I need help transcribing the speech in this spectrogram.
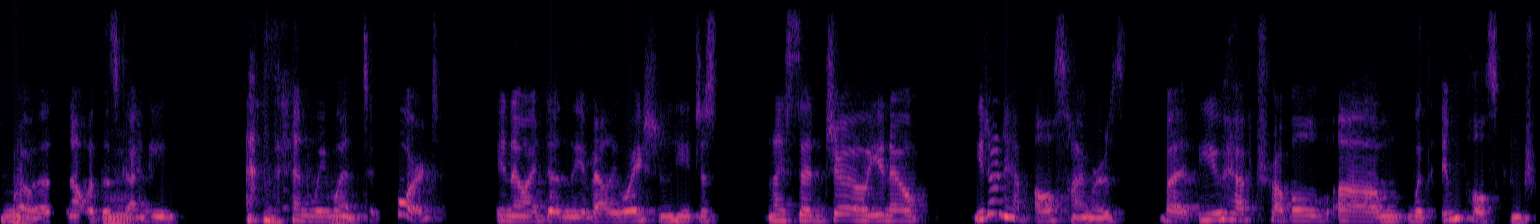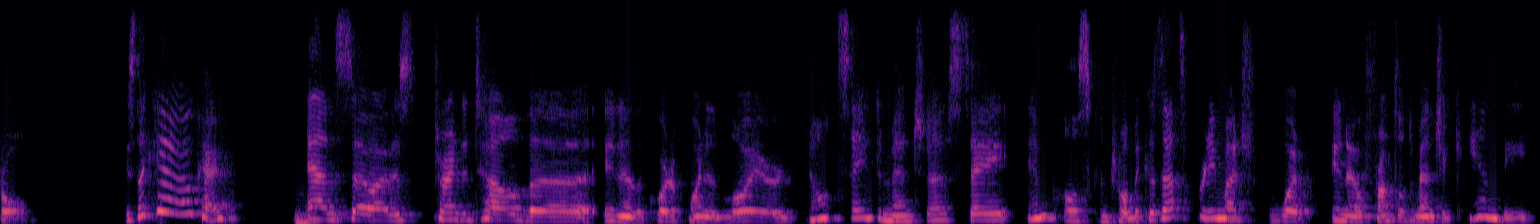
no, hmm. that's not what this mm. guy needs. And then we went to court. You know, I'd done the evaluation. He just, and I said, Joe, you know, you don't have Alzheimer's, but you have trouble um, with impulse control. He's like, yeah, okay. Mm-hmm. And so I was trying to tell the, you know, the court appointed lawyer, don't say dementia, say impulse control, because that's pretty much what, you know, frontal dementia can be,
